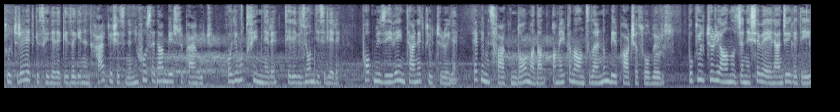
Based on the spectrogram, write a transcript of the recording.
kültürel etkisiyle de gezegenin her köşesine nüfus eden bir süper güç. Hollywood filmleri, televizyon dizileri, pop müziği ve internet kültürüyle hepimiz farkında olmadan Amerikan alıntılarının bir parçası oluyoruz. Bu kültür yalnızca neşe ve eğlence ile değil,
